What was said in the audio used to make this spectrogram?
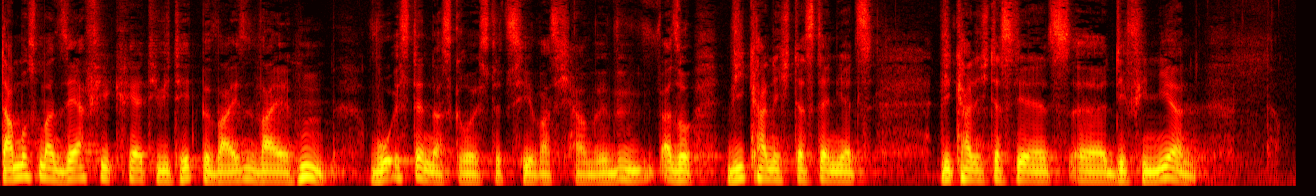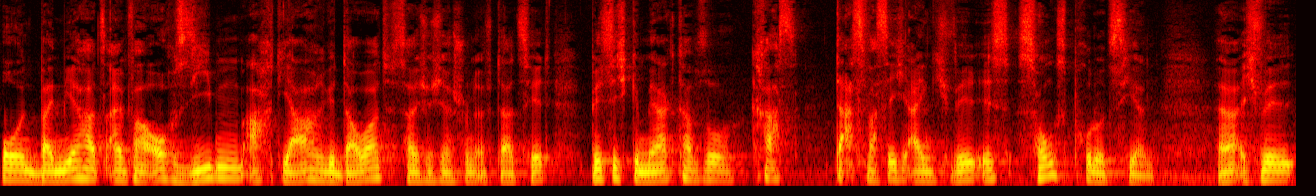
da muss man sehr viel Kreativität beweisen, weil, hm, wo ist denn das größte Ziel, was ich haben will? Also, wie kann ich das denn jetzt, wie kann ich das denn jetzt äh, definieren? Und bei mir hat es einfach auch sieben, acht Jahre gedauert, das habe ich euch ja schon öfter erzählt, bis ich gemerkt habe, so krass, das, was ich eigentlich will, ist Songs produzieren. Ja, ich will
